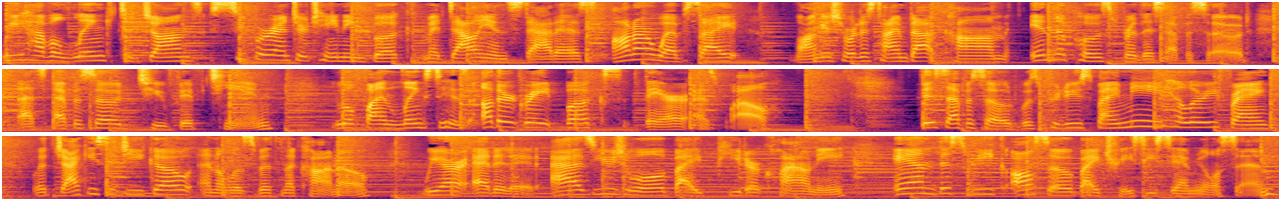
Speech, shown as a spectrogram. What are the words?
We have a link to John's super entertaining book, Medallion Status, on our website, longestshortesttime.com, in the post for this episode. That's episode 215. You will find links to his other great books there as well. This episode was produced by me, Hillary Frank, with Jackie Sojico and Elizabeth Nakano. We are edited, as usual, by Peter Clowney, and this week also by Tracy Samuelson.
